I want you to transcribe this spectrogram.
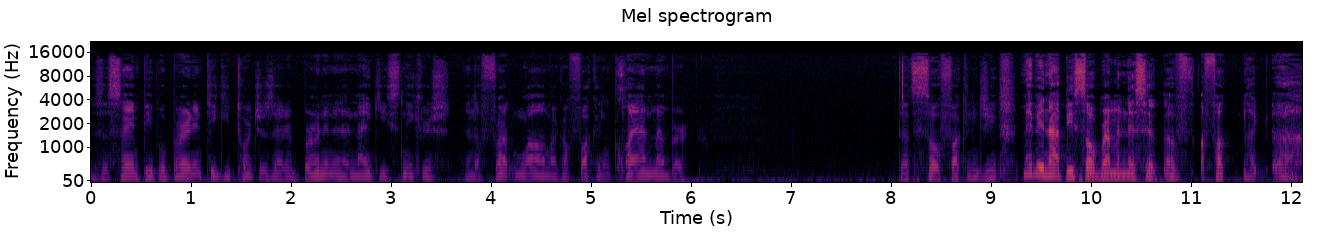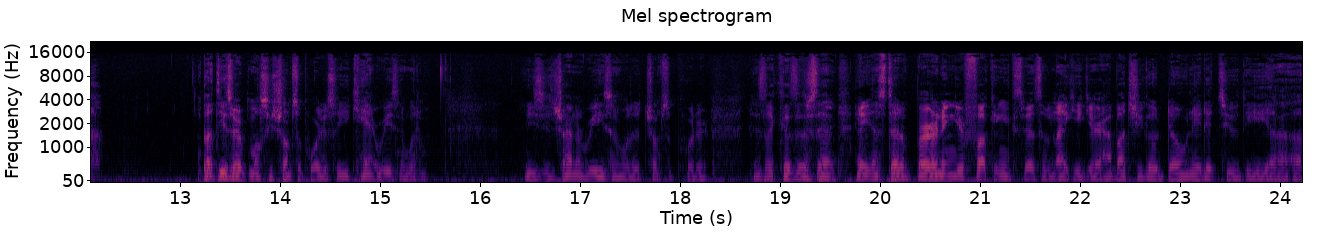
It's the same people burning tiki torches that are burning in their Nike sneakers in the front lawn like a fucking Klan member. That's so fucking genius. Maybe not be so reminiscent of a fuck like ugh. But these are mostly Trump supporters, so you can't reason with them. He's just trying to reason with a Trump supporter. It's like because they're saying, hey, instead of burning your fucking expensive Nike gear, how about you go donate it to the uh,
